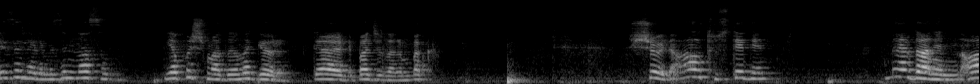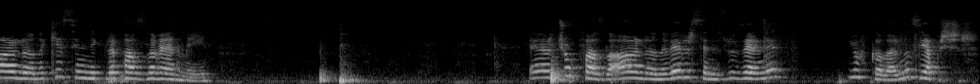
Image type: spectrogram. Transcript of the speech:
Bezelerimizin nasıl yapışmadığını görün. Değerli bacılarım bak. Şöyle alt üst edin. Merdanenin ağırlığını kesinlikle fazla vermeyin. Eğer çok fazla ağırlığını verirseniz üzerine yufkalarınız yapışır.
